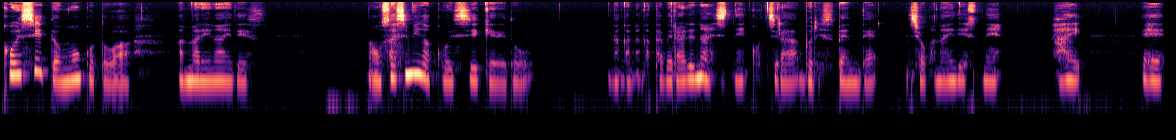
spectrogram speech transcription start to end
恋しいって思うことはあんまりないです。まあ、お刺身が恋しいけれど、なかなか食べられないしね、こちらブリスベンで。しょうがないですね。はい。えー、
